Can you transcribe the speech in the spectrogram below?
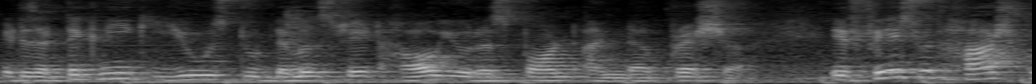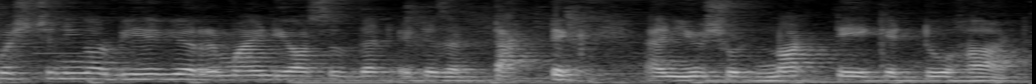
It is a technique used to demonstrate how you respond under pressure. If faced with harsh questioning or behavior, remind yourself that it is a tactic and you should not take it to heart.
